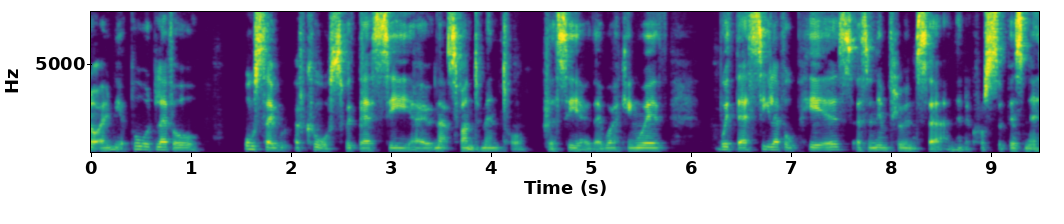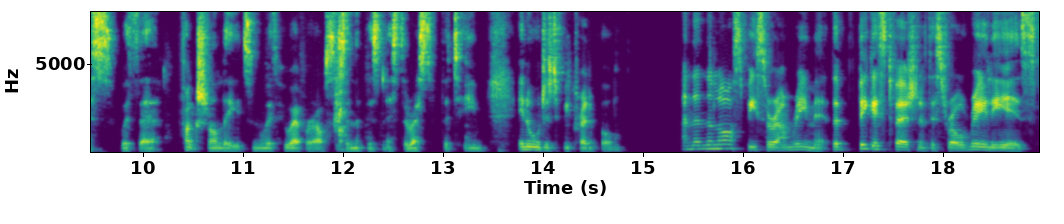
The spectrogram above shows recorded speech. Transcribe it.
not only at board level, also, of course, with their CEO, and that's fundamental, the CEO they're working with, with their C level peers as an influencer, and then across the business with their functional leads and with whoever else is in the business, the rest of the team, in order to be credible. And then the last piece around remit, the biggest version of this role really is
